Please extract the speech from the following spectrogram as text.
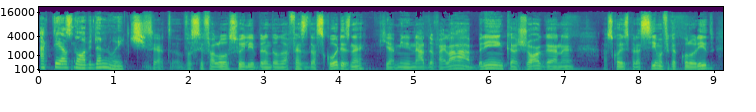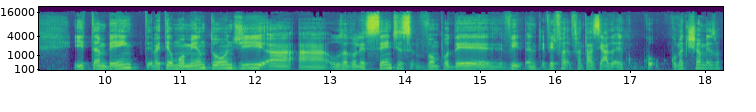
até as 9 da noite. Certo. Você falou, Sueli Brandão, da Festa das Cores, né? Que a meninada vai lá, brinca, joga, né? As coisas para cima, fica colorido. E também vai ter um momento onde a, a, os adolescentes vão poder vir, vir fantasiado. É, como é que chama mesmo?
